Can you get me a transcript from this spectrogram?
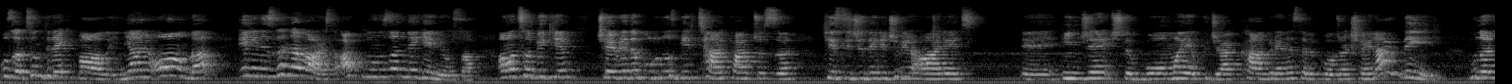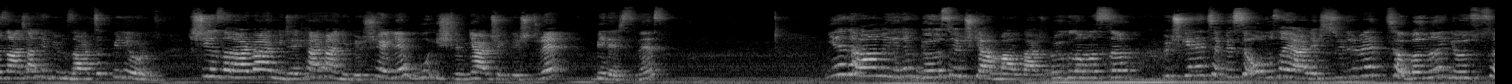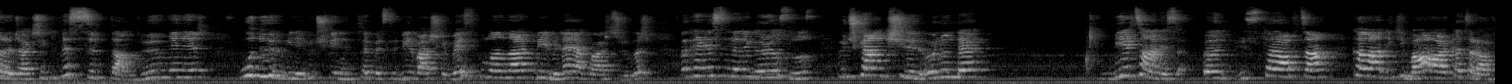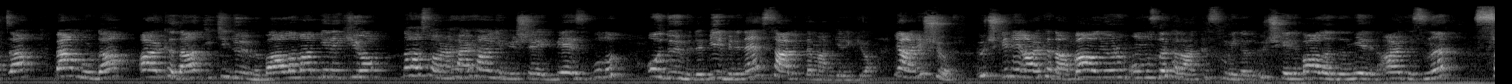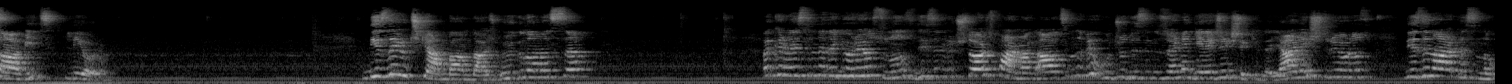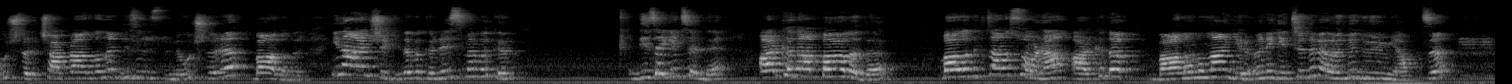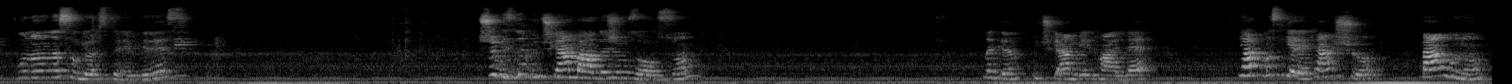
Uzatın direkt bağlayın. Yani o anda elinizde ne varsa, aklınıza ne geliyorsa. Ama tabii ki çevrede bulduğunuz bir tel parçası, kesici, delici bir alet, e, ince işte boğma yapacak, kangrene sebep olacak şeyler değil. Bunları zaten hepimiz artık biliyoruz. Kişiye zarar vermeyecek herhangi bir şeyle bu işlemi gerçekleştirebilirsiniz. Yine devam edelim. Göğse üçgen bandaj uygulaması. Üçgenin tepesi omuza yerleştirilir ve tabanı göğsü saracak şekilde sırttan düğümlenir. Bu düğüm ile üçgenin tepesi bir başka bez kullanılarak birbirine yaklaştırılır. Bakın resimde de görüyorsunuz. Üçgen kişilerin önünde bir tanesi ön, üst tarafta, kalan iki bağ arka tarafta. Ben burada arkadan iki düğümü bağlamam gerekiyor. Daha sonra herhangi bir şey bez bulup o düğümü de birbirine sabitlemem gerekiyor. Yani şu, üçgeni arkadan bağlıyorum, omuzda kalan kısmıyla da üçgeni bağladığım yerin arkasını sabitliyorum. Dize üçgen bandaj uygulaması. Bakın resimde de görüyorsunuz dizin 3-4 parmak altında ve ucu dizin üzerine gelecek şekilde yerleştiriyoruz. Dizin arkasında uçları çaprazlanır, dizin üstünde uçları bağlanır. Yine aynı şekilde bakın resme bakın. Dize getirdi, arkadan bağladı. Bağladıktan sonra arkada bağlanılan yeri öne getirdi ve önde düğüm yaptı. Bunu nasıl gösterebiliriz? Şu bizim üçgen bandajımız olsun. Bakın üçgen bir halde. Yapması gereken şu. Ben bunu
